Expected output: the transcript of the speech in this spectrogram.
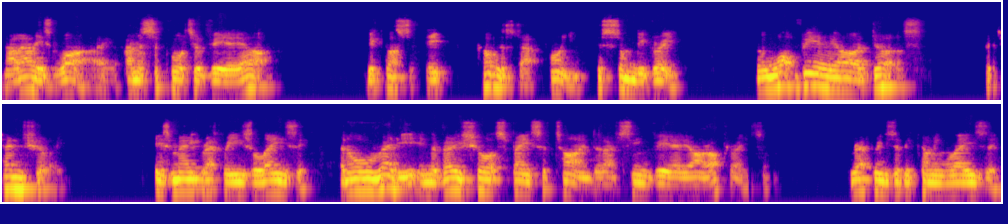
Now, that is why I'm a supporter of VAR, because it covers that point to some degree. But what VAR does, potentially, is make referees lazy. And already, in the very short space of time that I've seen VAR operating, referees are becoming lazy.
